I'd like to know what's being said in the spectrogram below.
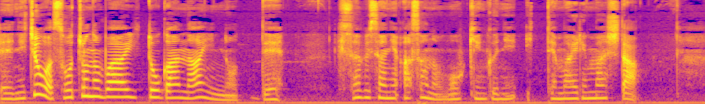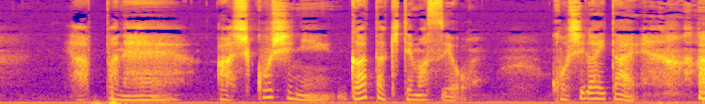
えー日曜は早朝のバイトがないので、久々に朝のウォーキングに行ってまいりました。やっぱね、足腰にガタ来てますよ。腰が痛い。は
